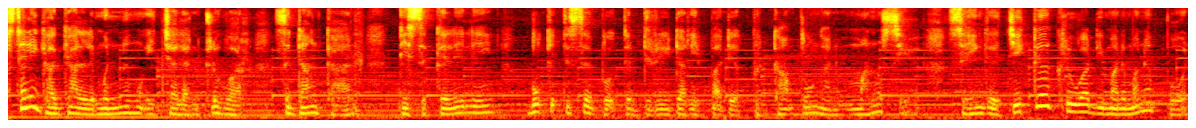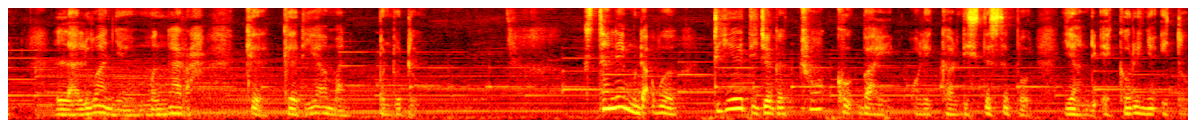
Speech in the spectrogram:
Stanley gagal menemui jalan keluar sedangkan di sekeliling bukit tersebut terdiri daripada perkampungan manusia sehingga jika keluar di mana-mana pun laluannya mengarah ke kediaman penduduk. Stanley mendakwa dia dijaga cukup baik oleh gadis tersebut yang diekorinya itu.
